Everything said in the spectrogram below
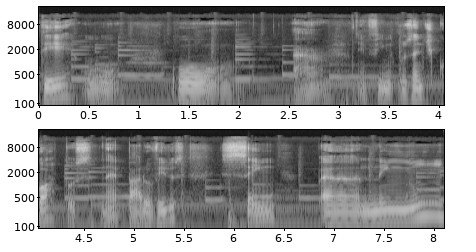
ter o, o uh, enfim, os anticorpos né, para o vírus sem ah, nenhum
